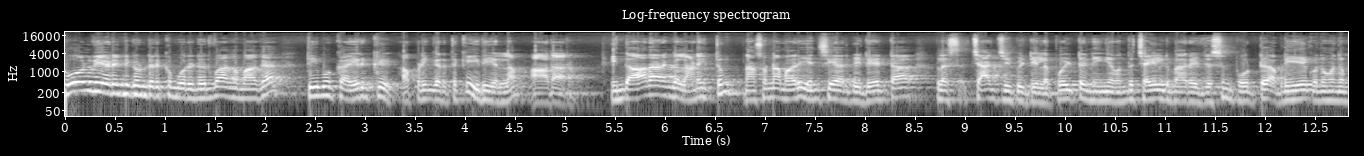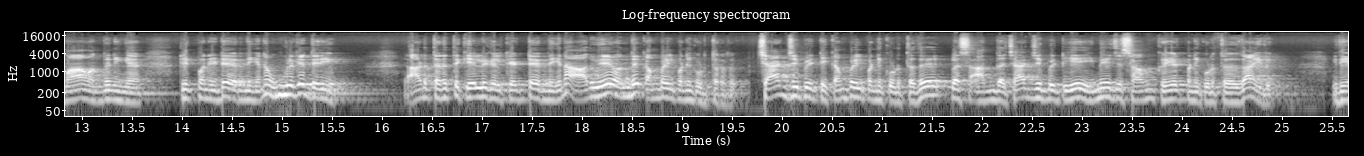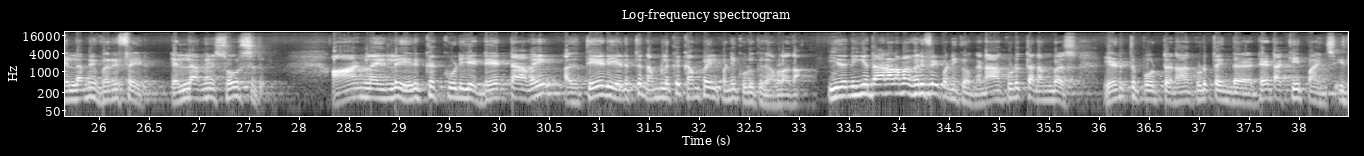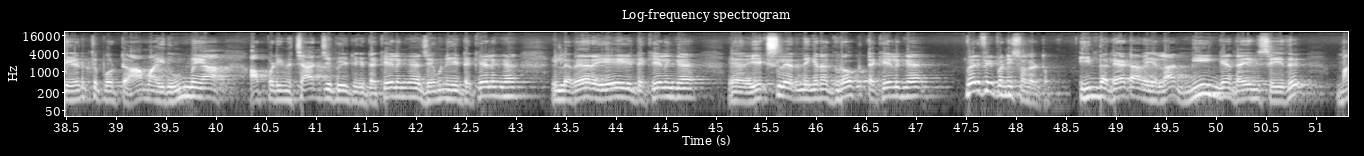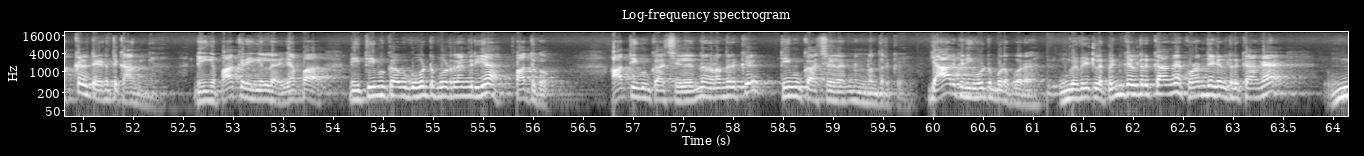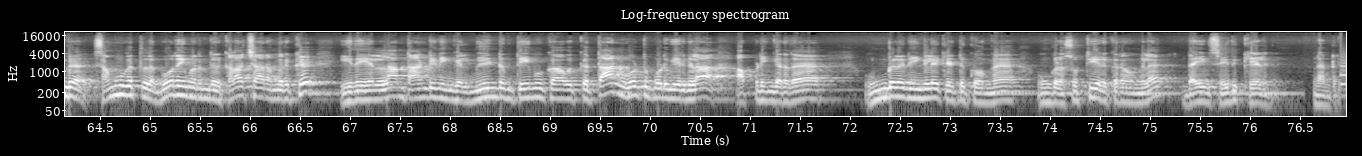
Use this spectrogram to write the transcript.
தோல்வி அடைந்து கொண்டிருக்கும் ஒரு நிர்வாகமாக திமுக இருக்குது அப்படிங்கிறதுக்கு இது எல்லாம் ஆதாரம். இந்த ஆதாரங்கள் அனைத்தும் நான் சொன்ன மாதிரி என்சிஆர்பி டேட்டா ப்ளஸ் சாட் ஜிபிடியில் போயிட்டு நீங்கள் வந்து சைல்டு மேரேஜஸ்ன்னு போட்டு அப்படியே கொஞ்சம் கொஞ்சமாக வந்து நீங்கள் கிளிக் பண்ணிகிட்டே இருந்தீங்கன்னா உங்களுக்கே தெரியும். அடுத்தடுத்து கேள்விகள் கேட்டே இருந்தீங்கன்னா அதுவே வந்து கம்பைல் பண்ணி கொடுத்துருது. சாட் ஜிபிடி கம்பைல் பண்ணி கொடுத்தது ப்ளஸ் அந்த சாட் ஜிபிடியை இமேஜஸாகவும் க்ரியேட் பண்ணி கொடுத்தது தான் இது. இது எல்லாமே வெரிஃபைடு எல்லாமே சோர்ஸ்டு ஆன்லைனில் இருக்கக்கூடிய டேட்டாவை அது தேடி எடுத்து நம்மளுக்கு கம்பைல் பண்ணி கொடுக்குது அவ்வளோதான் இதை நீங்கள் தாராளமாக வெரிஃபை பண்ணிக்கோங்க. நான் கொடுத்த நம்பர்ஸ் எடுத்து போட்டு நான் கொடுத்த இந்த டேட்டா கீ பாயிண்ட்ஸ் இதை எடுத்து போட்டு ஆமாம் இது உண்மையா? அப்படின்னு சாட் ஜிபிடி கிட்ட கேளுங்க ஜெமினி கிட்ட கேளுங்க இல்லை வேறு ஏஐ கிட்ட கேளுங்க எக்ஸில் இருந்தீங்கன்னா குரோக்கிட்ட கேளுங்க வெரிஃபை பண்ணி சொல்லட்டும். இந்த டேட்டாவை எல்லாம் நீங்கள் தயவு செய்து மக்கள்கிட்ட எடுத்து காமிங்க. நீங்கள் பார்க்குறீங்கல்ல ஏப்பா நீ திமுகவுக்கு ஓட்டு போடுறேங்கிறியா? பார்த்துக்கோ அதிமுக ஆட்சியில் என்ன நடந்திருக்கு? திமுக ஆட்சியில் என்ன நடந்திருக்கு? யாருக்கு நீ ஓட்டு போட போற? உங்க வீட்டில் பெண்கள் இருக்காங்க குழந்தைகள் இருக்காங்க உங்க சமூகத்தில் போதை மருந்து கலாச்சாரம் இருக்கு இதையெல்லாம் தாண்டி நீங்கள் மீண்டும் திமுகவுக்கு தான் ஓட்டு போடுவீர்களா? அப்படிங்கிறத உங்களை நீங்களே கேட்டுக்கோங்க. உங்களை சுற்றி இருக்கிறவங்கள தயவு செய்து கேளுங்க. நன்றி.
